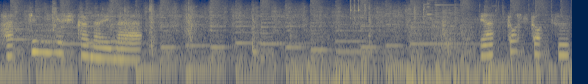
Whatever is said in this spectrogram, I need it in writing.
ハッチ逃げしかないなやっと一つ。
